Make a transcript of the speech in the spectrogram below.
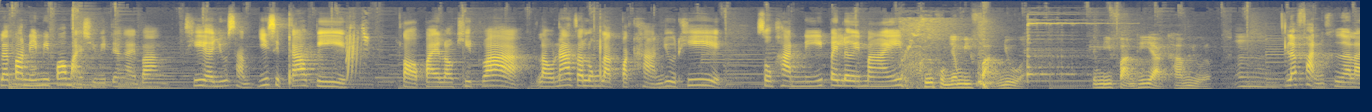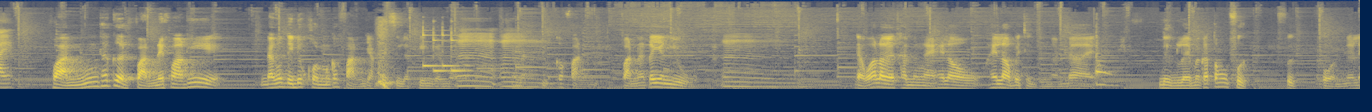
และตอนนี้มีเป้าหมายชีวิตยังไงบ้าง ที่อายุ3 29 ปี ต่อไปเราคิดว่าเราน่าจะลงหลักปักฐานอยู่ที่สุพรรณนี้ไปเลยไหมคือผมยังมีฝันอยู่อะยังมีฝันที่อยากทำอยู่ อืมและฝันคืออะไร ฝันถ้าเกิดฝันในความที่นักดนตรีทุกคนมันก็ฝันอยากเป็นศิลปินกันหมดอืมอืใช่มไหมก็ฝันฝันนั้นก็ยังอยู่ อืมแต่ว่าเราจะทำยังไงให้เราให้เราไปถึงตรงนั้นได้หนึ่งเลยมันก็ต้องฝึก ฝึกฝนอะไร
